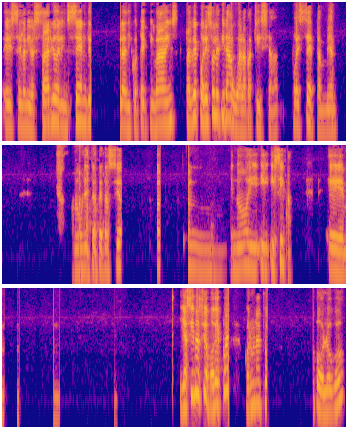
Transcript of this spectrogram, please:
es el aniversario del incendio de la discoteca Divines, tal vez por eso le tira agua a la Patricia, puede ser también. Una interpretación, ¿no? Y, y, sí, eh, Y así nació. Pues después, con un antropólogo,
